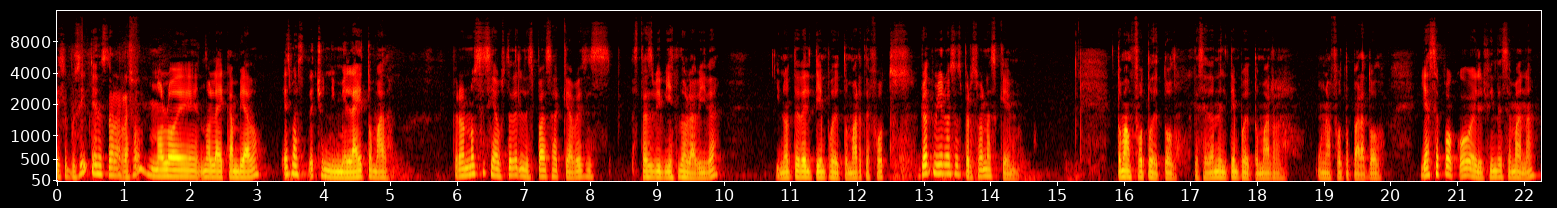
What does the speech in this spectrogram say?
Dije, pues sí, tienes toda la razón, no, lo he, no la he cambiado. Es más, de hecho, ni me la he tomado. Pero no sé si a ustedes les pasa que a veces estás viviendo la vida y no te da el tiempo de tomarte fotos. Yo admiro a esas personas que toman foto de todo, que se dan el tiempo de tomar una foto para todo. Y hace poco, el fin de semana,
